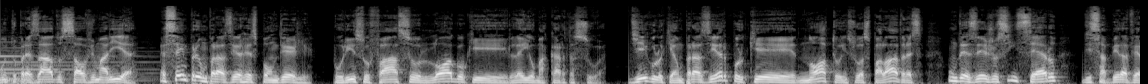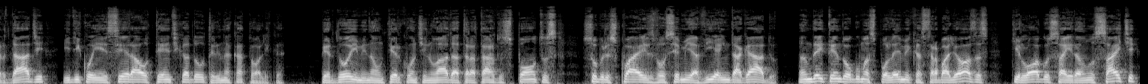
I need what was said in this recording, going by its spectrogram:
Muito prezado, salve Maria. É sempre um prazer responder-lhe, por isso faço logo que leio uma carta sua. Digo-lhe que é um prazer porque noto em suas palavras um desejo sincero de saber a verdade e de conhecer a autêntica doutrina católica. Perdoe-me não ter continuado a tratar dos pontos sobre os quais você me havia indagado. Andei tendo algumas polêmicas trabalhosas que logo sairão no site,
